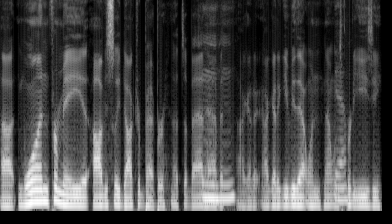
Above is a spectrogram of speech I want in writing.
Uh, one for me, obviously, Dr Pepper. That's a bad habit. Mhm. I gotta I gotta give you that one. That one's Yeah. pretty easy.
